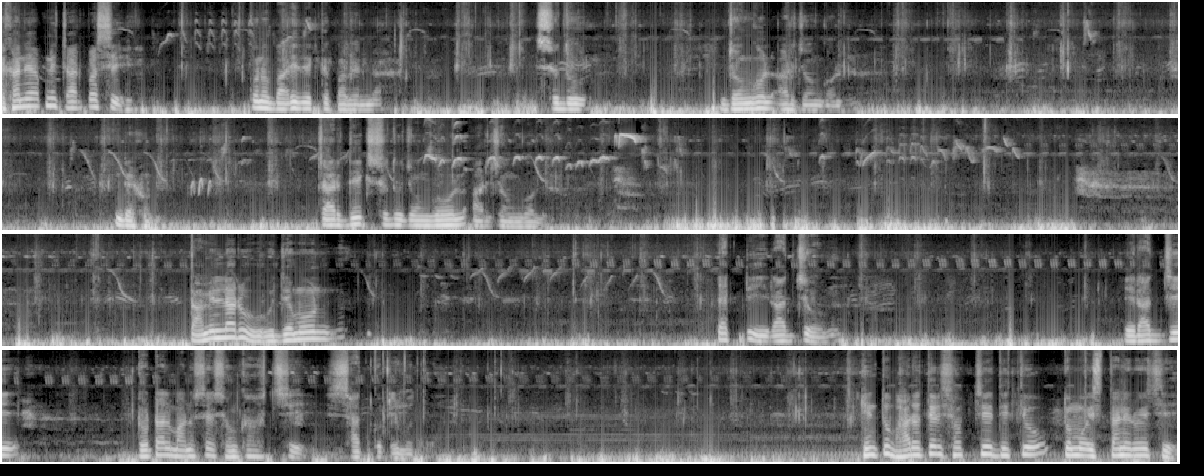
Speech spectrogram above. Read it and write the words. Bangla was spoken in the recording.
এখানে আপনি চারপাশে কোনো বাড়ি দেখতে পাবেন না। শুধু জঙ্গল আর জঙ্গল। দেখুন, চারদিক শুধু জঙ্গল আর জঙ্গল। তামিলনাড়ু যেমন একটি রাজ্য। এ রাজ্যে টোটাল মানুষের সংখ্যা হচ্ছে সাত কোটির মতো। কিন্তু ভারতের সবচেয়ে দ্বিতীয়তম স্থানে রয়েছে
